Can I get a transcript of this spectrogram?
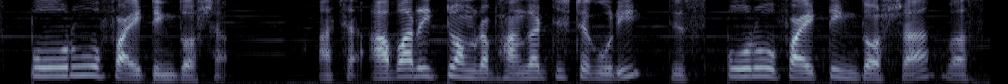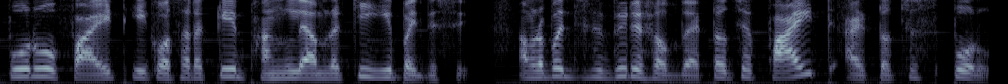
স্পোরোফাইটিং দশা। আচ্ছা আবার একটু আমরা ভাঙার চেষ্টা করি যে স্পোরোফাইটিং দশা বা স্পোরোফাইট, এই কথাটাকে ভাঙলে আমরা কী কী পাইতেছি? আমরা পাইতেছি দুইটা শব্দ, একটা হচ্ছে ফাইট আর একটা হচ্ছে স্পোরো।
